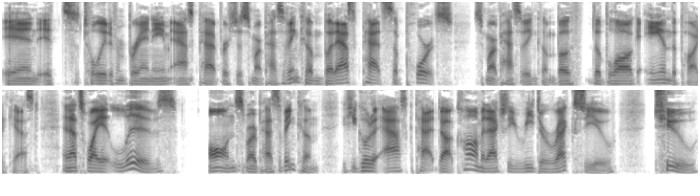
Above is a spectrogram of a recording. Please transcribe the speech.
and it's a totally different brand name, Ask Pat versus Smart Passive Income. But Ask Pat supports Smart Passive Income, both the blog and the podcast. And that's why it lives on Smart Passive Income. If you go to askpat.com, it actually redirects you to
